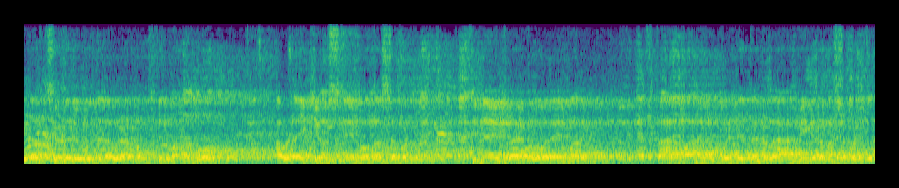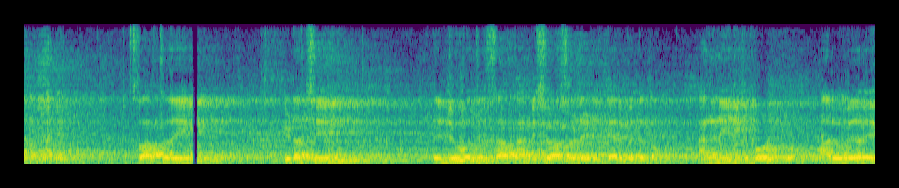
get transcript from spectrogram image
ഇടർച്ചയുടെ രൂപത്തിൽ അവരുടെ മധ്യത്തിൽ വന്നപ്പോൾ അവിടെ ഐക്യവും സ്നേഹവും നഷ്ടപ്പെട്ടു. പിന്നെ അഭിപ്രായമുള്ളവരായി മാറി. സ്ഥാനമാനങ്ങൾക്ക് വേണ്ടി തങ്ങളുടെ ആത്മീയത നഷ്ടപ്പെടുത്തുന്നു. സ്വാർത്ഥതയും ഇടർച്ചയും രൂപത്തിൽ സാത്താൻ വിശ്വാസികളുടെ ഇടയിൽ കയറി പറ്റുന്നു. അങ്ങനെ ഇരിക്കുമ്പോൾ ആരും വേറെ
